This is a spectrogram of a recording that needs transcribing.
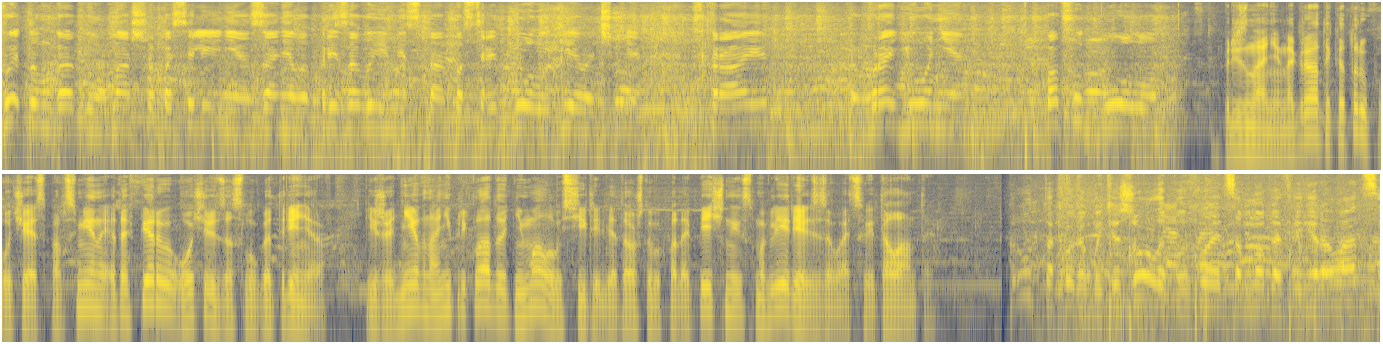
В этом году наше поселение заняло призовые места по стритболу девочки в крае, в районе, по футболу. Признание награды, которую получают спортсмены, это в первую очередь заслуга тренеров. Ежедневно они прикладывают немало усилий для того, чтобы подопечные смогли реализовать свои таланты. Труд такой как бы тяжелый, приходится много тренироваться,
